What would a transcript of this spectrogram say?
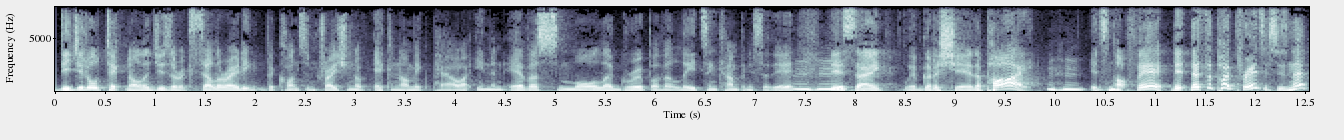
Digital technologies are accelerating the concentration of economic power in an ever smaller group of elites and companies. So they're, mm-hmm. they're saying we've got to share the pie. Mm-hmm. It's not fair. That's the Pope Francis, isn't it?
